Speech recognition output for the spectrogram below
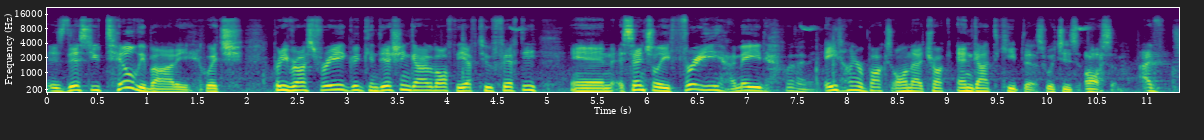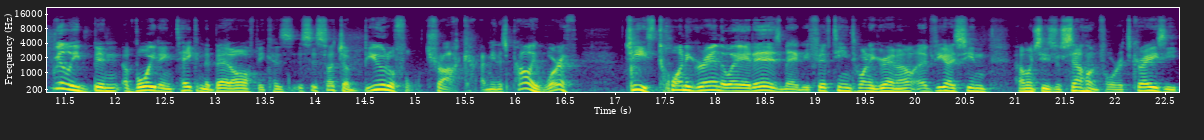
is this utility body, which pretty rust free, good condition, got it off the F250 and essentially free. I made what I 800 bucks on that truck and got to keep this, which is awesome. I've really been avoiding taking the bed off because this is such a beautiful truck. I mean, it's probably worth geez, 20 grand the way it is, maybe 15, 20 grand. if you guys seen how much these are selling for, it's crazy.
